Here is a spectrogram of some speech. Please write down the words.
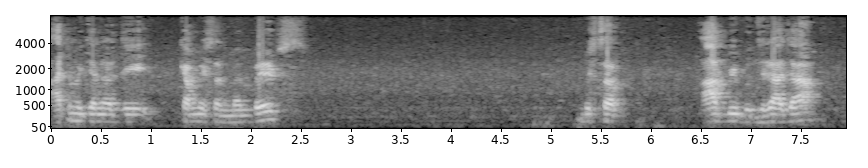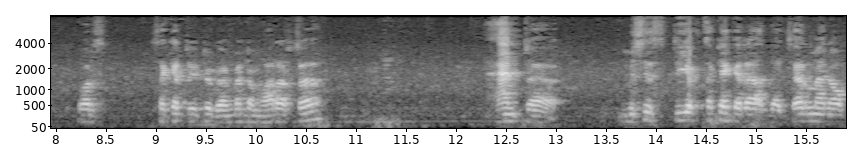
atomic Energy Commission members Mr. R.B. Budhiraja was Secretary to Government of Maharashtra and uh, Mrs. T.F. Sakekara, the Chairman of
